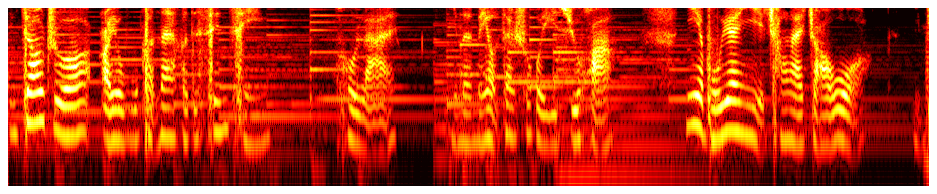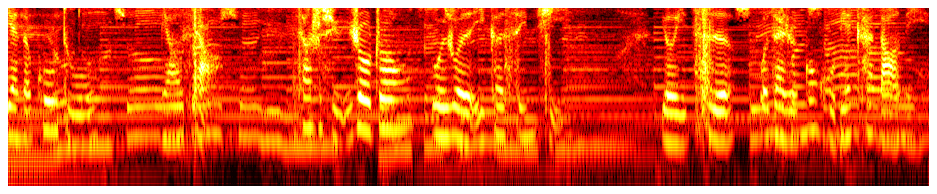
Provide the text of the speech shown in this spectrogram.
你焦灼而又无可奈何的心情。后来，你们没有再说过一句话，你也不愿意常来找我。你变得孤独、渺小，像是宇宙中微弱的一颗星体。有一次，我在人工湖边看到你，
